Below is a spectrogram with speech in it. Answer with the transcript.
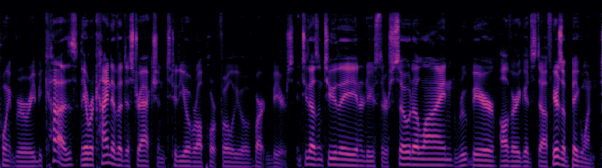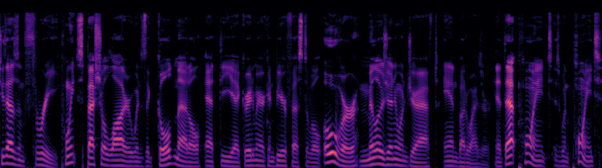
Point Brewery because they were kind of a distraction to the overall portfolio of Barton beers. In 2002, they introduced their soda line, root beer, all very good stuff. Here's a big one 2003, Point Special Lager wins the gold medal at the uh, Great American Beer Festival over Miller Genuine Draft and Budweiser. And at that point is when Point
